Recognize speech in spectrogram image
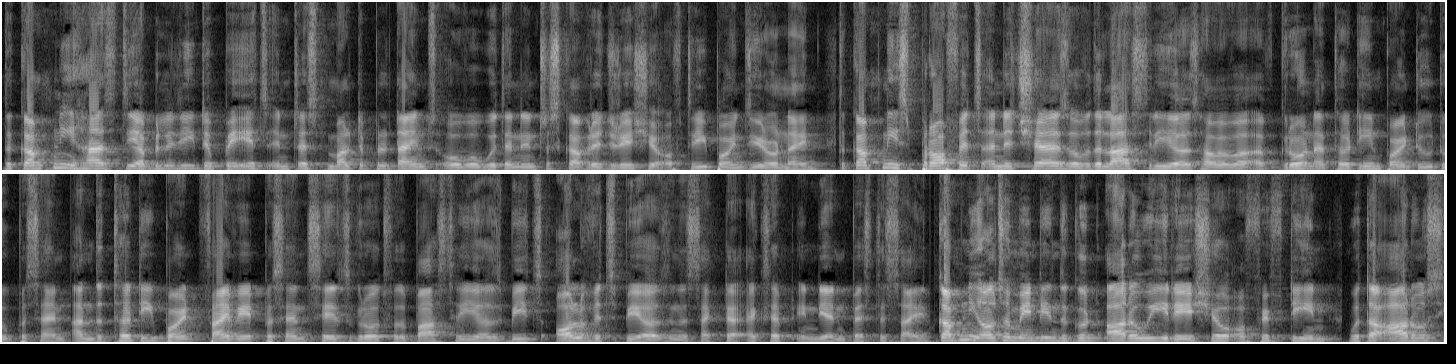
The company has the ability to pay its interest multiple times over with an interest coverage ratio of 3.09. The company's profits and its shares over the last 3 years, however, have grown at 13.22% and the 30.58% sales growth for the past 3 years beats all of its peers in the sector except Indian pesticides. The company also maintains a good ROE ratio of 15 with a ROC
